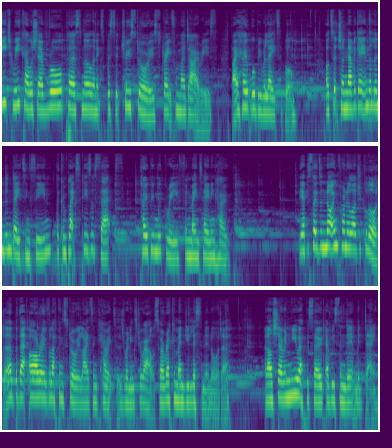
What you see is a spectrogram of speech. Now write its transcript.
Each week, I will share raw, personal, and explicit true stories straight from my diaries that I hope will be relatable. I'll touch on navigating the London dating scene, the complexities of sex, coping with grief, and maintaining hope. The episodes are not in chronological order, but there are overlapping storylines and characters running throughout, so I recommend you listen in order. And I'll share a new episode every Sunday at midday.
